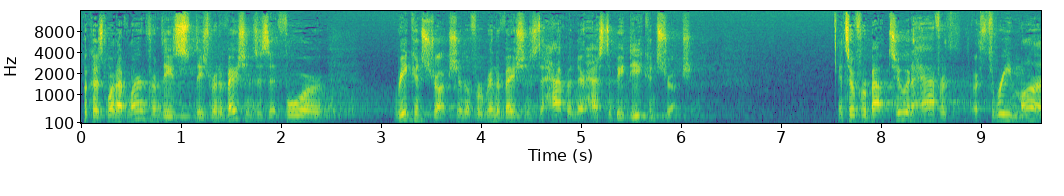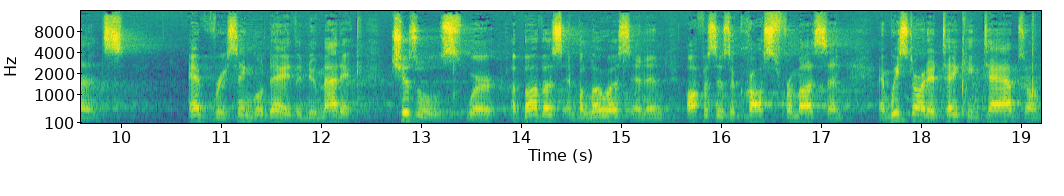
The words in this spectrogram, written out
Because what I've learned from these, these renovations is that for reconstruction or for renovations to happen, there has to be deconstruction. And so, for about two and a half or, th- or three months, every single day, the pneumatic chisels were above us and below us and in offices across from us. And, and we started taking tabs on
